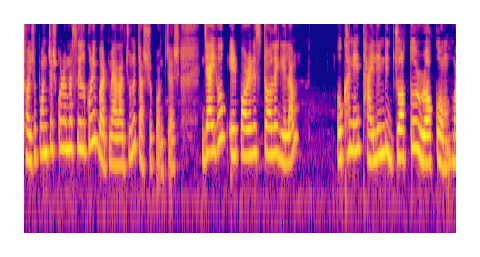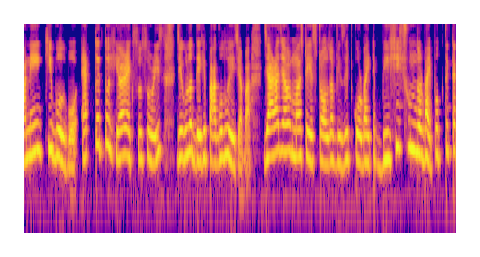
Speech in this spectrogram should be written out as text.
ছয়শো পঞ্চাশ করে আমরা সেল করি বাট মেলার জন্য চারশো পঞ্চাশ। যাই হোক, এর পরের স্টলে গেলাম। ওখানে থাইল্যান্ডে যত রকম মানে কি বলব এত এত হেয়ার অ্যাক্সেসরিজ যেগুলো দেখে পাগল হয়ে যাবা। যারা যাওয়া মাস্ট এই স্টলটা ভিজিট করবা, এটা বেশি সুন্দর ভাই। প্রত্যেকটা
